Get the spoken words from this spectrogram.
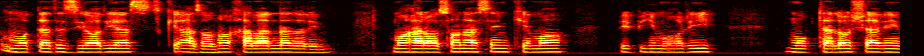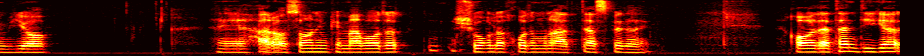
مدت زیادی است که از آنها خبر نداریم ما حراسان هستیم که ما به بیماری مبتلا شویم یا حراسانیم که مبادا شغل خودمون رو از دست بدهیم. قاعدتا دیگر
